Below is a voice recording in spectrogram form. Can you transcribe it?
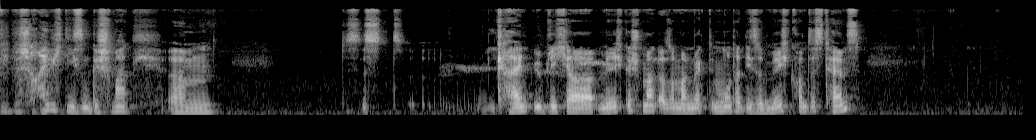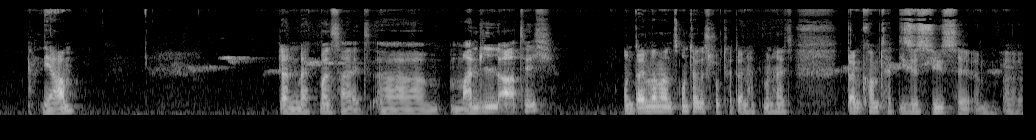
wie beschreibe ich diesen Geschmack? Ähm, das ist kein üblicher Milchgeschmack. Also man merkt im Mund hat diese Milchkonsistenz. Ja. Dann merkt man es halt ähm, mandelartig. Und dann, wenn man es runtergeschluckt hat, dann hat man halt, dann kommt halt diese Süße im, äh,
